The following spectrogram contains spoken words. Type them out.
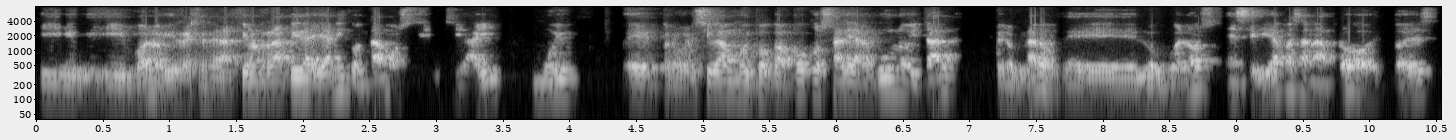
Y, bueno, y regeneración rápida ya ni contamos. Si, hay muy eh, progresiva, muy poco a poco sale alguno y tal, pero claro, eh, los buenos enseguida pasan a pro. Entonces,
